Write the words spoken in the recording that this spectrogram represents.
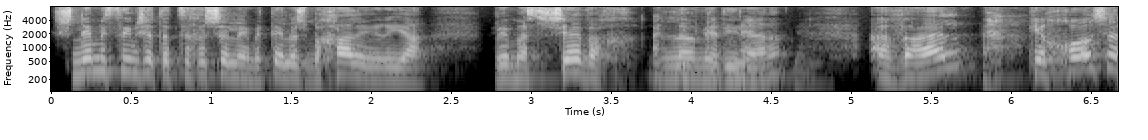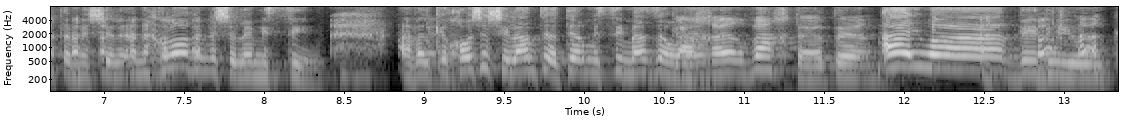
שני מיסים שאתה צריך לשלם, היטל השבחה לעירייה ומס שבח למדינה. אבל ככל שאתה משלם, אנחנו לא אוהבים לשלם מיסים, אבל ככל ששילמת יותר מיסים, מה זה אומר? ככה הרווחת יותר. איווה, בדיוק.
